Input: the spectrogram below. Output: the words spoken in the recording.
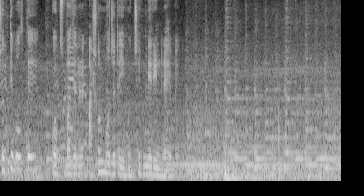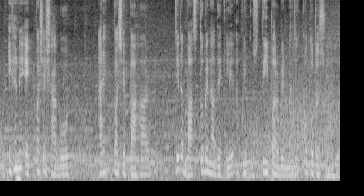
সত্যি বলতে কক্সবাজারের আসল মজাটাই হচ্ছে মেরিন ড্রাইভে। এখানে এক পাশে সাগর, আরেক পাশে পাহাড়, যেটা বাস্তবে না দেখলে আপনি বুঝতেই পারবেন না যে কতটা সুন্দর।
